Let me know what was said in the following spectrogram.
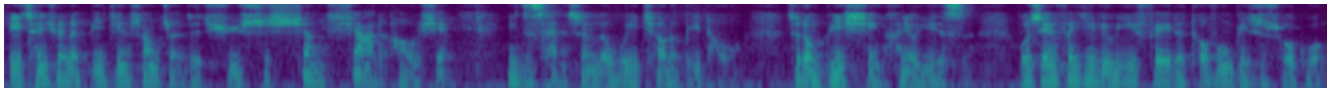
李承铉的鼻尖上转折区是向下的凹陷，因此产生了微翘的鼻头。这种鼻型很有意思。我之前分析刘亦菲的驼峰鼻时说过，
